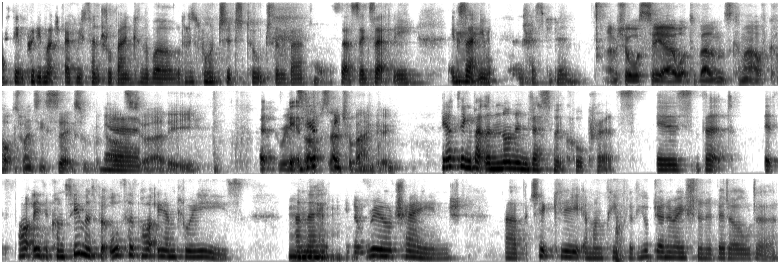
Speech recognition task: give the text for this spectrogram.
I think pretty much every central bank in the world has wanted to talk to them about it. So that's exactly exactly mm. what they're interested in. I'm sure we'll see uh, what developments come out of COP26 with regards yeah. to uh, the green side of central banking. The other thing about the non-investment corporates is that it's partly the consumers, but also partly employees. Mm. And there has been a real change uh, particularly among people of your generation and a bit older,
